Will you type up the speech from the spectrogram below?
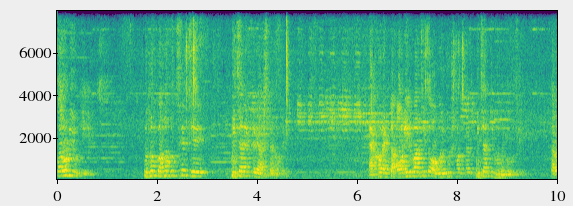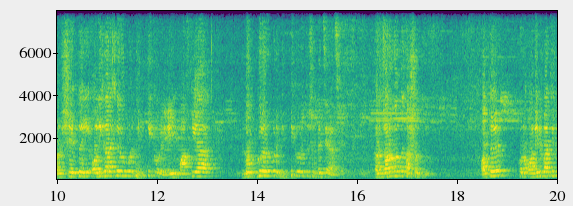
করণীয় কি? প্রথম কথা হচ্ছে যে বিচারে ফিরে আসতে হবে। এখন একটা অনির্বাচিত অবৈধ সরকার বিচার কীভাবে করবে? কারণ সে তো এই অলিগার্কের উপর ভিত্তি করে, এই মাফিয়া লোকগুলোর উপর ভিত্তি করে তো সে বেঁচে আছে। কারণ জনগণ তো তার শত্রু। অতএব কোন অনির্বাচিত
